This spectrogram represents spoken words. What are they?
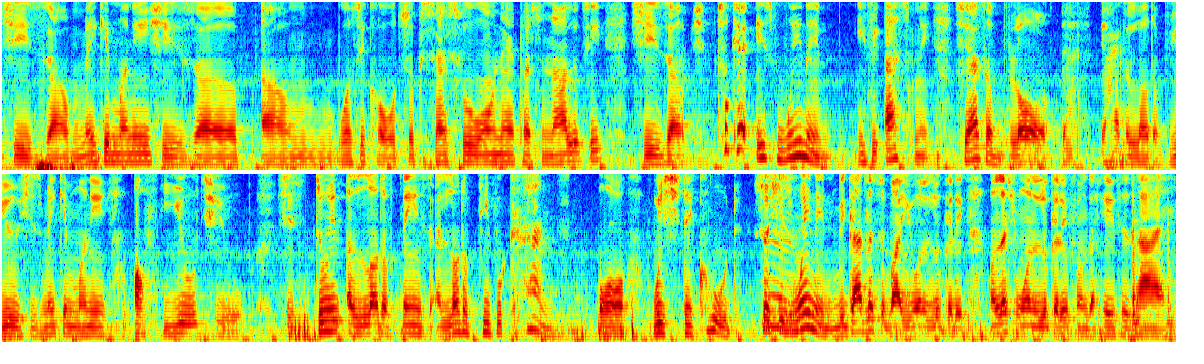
She's um, making money. She's uh, um, what's it called? Successful on her personality. She's uh, she, is winning. If you ask me, she has a vlog that has a lot of views. She's making money off YouTube. She's doing a lot of things that a lot of people can't or wish they could. So she's winning, regardless of how you want to look at it, unless you want to look at it from the hater's eye,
